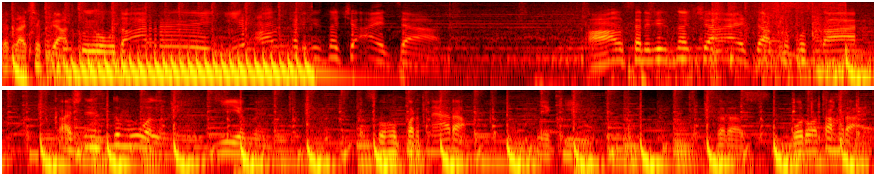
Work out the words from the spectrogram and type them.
Передача п'яткою удар е, і Алсер відзначається. Алсер відзначається, пропускає. Кач незадоволений діями свого партнера, який зараз ворота грає.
